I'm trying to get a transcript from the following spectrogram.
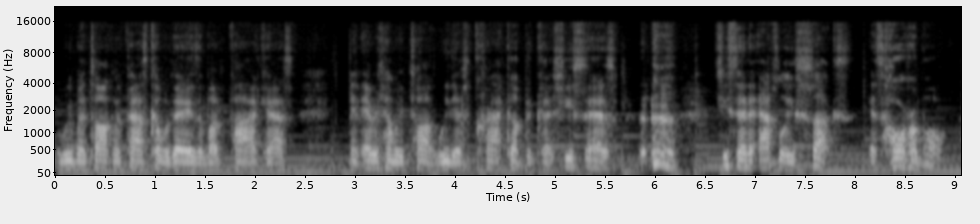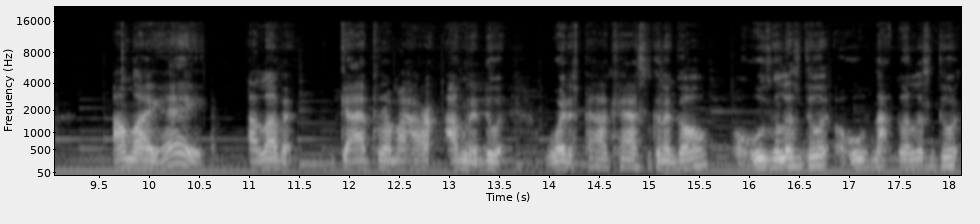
We've been talking the past couple days about the podcast, and every time we talk, we just crack up because she says, she said it absolutely sucks. It's horrible. I'm like, hey, I love it. God put on my heart. I'm gonna do it where this podcast is going to go, or who's going to listen to it, or who's not going to listen to it,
